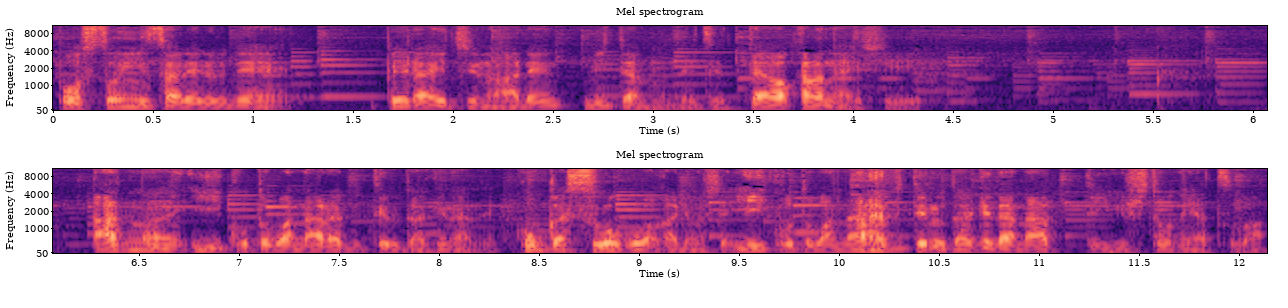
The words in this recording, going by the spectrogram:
ポストインされるねペライチのあれ見たので絶対わからないしあんないい言葉並べてるだけなんで今回すごく分かりましたいい言葉並べてるだけだなっていう人のやつは。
